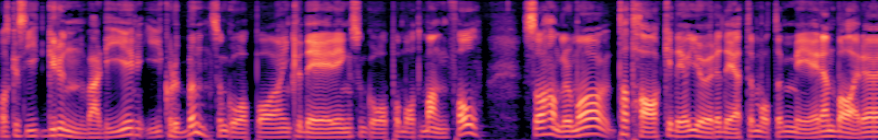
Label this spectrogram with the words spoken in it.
hva skal jeg si, grunnverdier i klubben som går på inkludering, som går på en måte mangfold, så handler det om å ta tak i det og gjøre det til en måte mer enn bare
